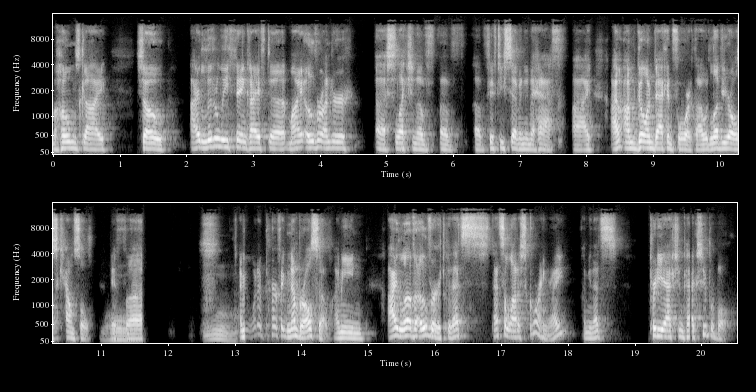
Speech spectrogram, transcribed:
Mahomes guy. So I literally think I have to my over under uh, selection of of of 57 and a half. I I- I'm going back and forth. I would love your all's counsel if uh, Ooh. I mean what a perfect number. Also, I mean I love overs, but that's that's a lot of scoring, right? I mean that's pretty action packed Super Bowl.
